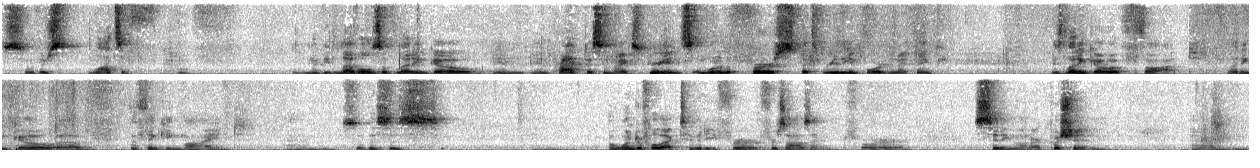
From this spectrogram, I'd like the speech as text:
so there's lots of kind of maybe levels of letting go in, in practice in my experience. And one of the first that's really important, I think, is letting go of thought, letting go of the thinking mind. Um, so this is a wonderful activity for, for zazen, for sitting on our cushion. Um,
